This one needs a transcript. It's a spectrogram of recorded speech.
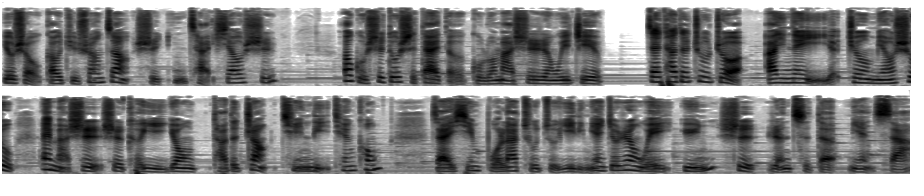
右手高举双杖，使云彩消失。奥古斯都时代的古罗马诗人维吉，在他的著作。阿伊内也就描述爱马仕是可以用他的杖清理天空。在新柏拉图主义里面，就认为云是仁慈的面纱。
